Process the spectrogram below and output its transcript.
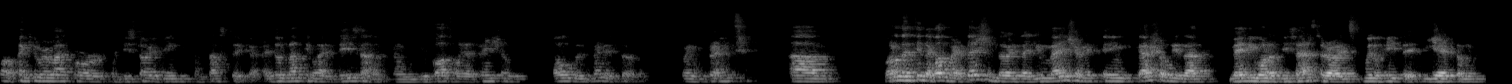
Well, thank you very much for, for this story being fantastic. I- I do nothing like this and, and you got my attention all the minutes, so going great. Um, one of the things that got my attention though is that you mentioned, I think casually that maybe one of these asteroids will hit the- the Earth in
